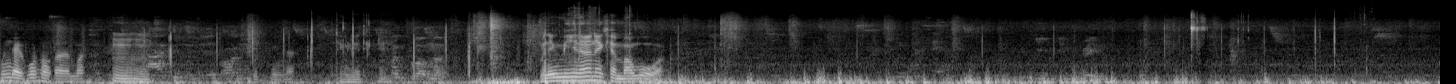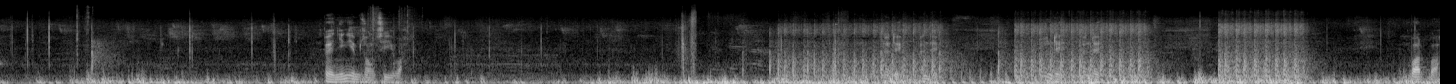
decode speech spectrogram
มึงได้คุณหกกันมั้ยอืมอืมคิดถึงนะ ถึงนี้ถึงนี้มันยังมีนะในแคมบาโวอะเป็นยิง M24 ว่ะอันเด็กอันเด็กอันเด็กอันเด็กบอสป่ะ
